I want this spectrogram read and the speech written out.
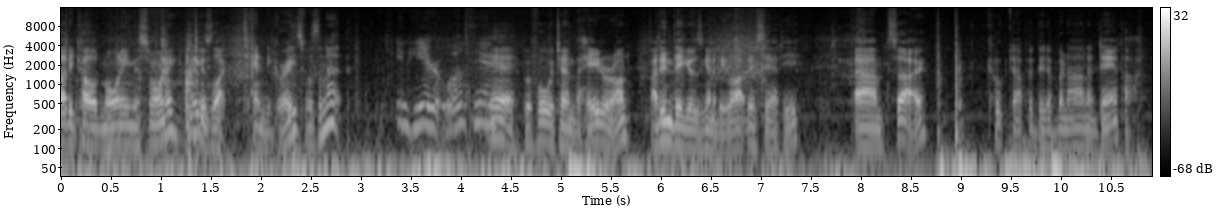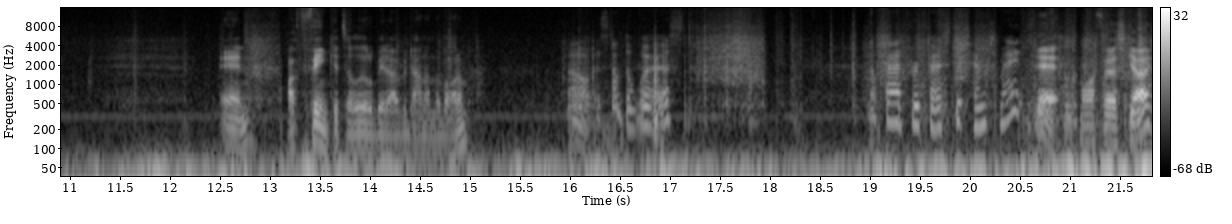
Bloody cold morning this morning. I think it was like 10 degrees, wasn't it? In here it was, yeah. Yeah, before we turned the heater on. I didn't think it was going to be like this out here. Um, so, cooked up a bit of banana damper. And I think it's a little bit overdone on the bottom. Oh, it's not the worst. Not bad for a first attempt, mate. Yeah, my first go.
